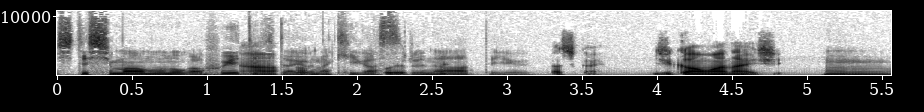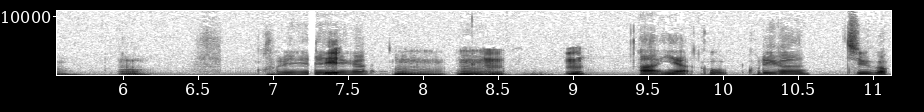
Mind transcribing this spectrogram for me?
してしまうものが増えてきたような気がするなっていう。確かに。時間はないし。うん。うんこれでが、うん、ううんん。ん？あ、いやこ、これが中学、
